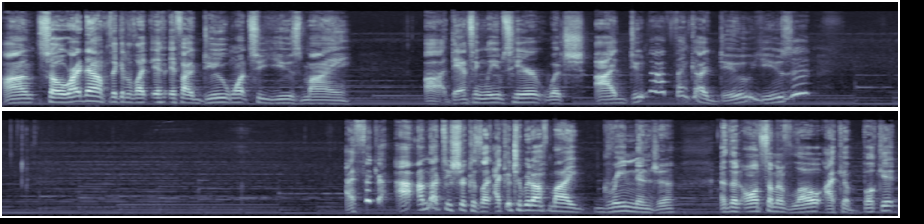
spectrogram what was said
Um, so right now I'm thinking of like if, if I do want to use my uh, dancing leaves here, which I do not think I do use it. I think I, am not too sure because like I could tribute off my green ninja, and then on summon of low I could book it.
